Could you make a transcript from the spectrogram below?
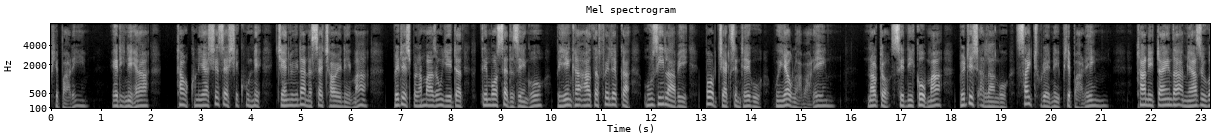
ဖြစ်ပါတယ်။အဲ့ဒီနေ့ဟာ 1988ခုနှစ်ဇန်နဝါရီလ26ရက်နေ့မှာ British ပထမဆုံးရေတပ်သင်္ဘောဆက်တစ်စင်းကိုဘီရင်ခံအာသာဖိလစ်ကဦးစီးလာပြီး Port Jackson ထဲကိုဝင်ရောက်လာပါတယ်။နောက်တော့ Sydney ကိုမှာ British အလံကိုစိုက်ထူတဲ့နေ့ဖြစ်ပါတယ်။ဌာနေတိုင်းသားအများစုက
